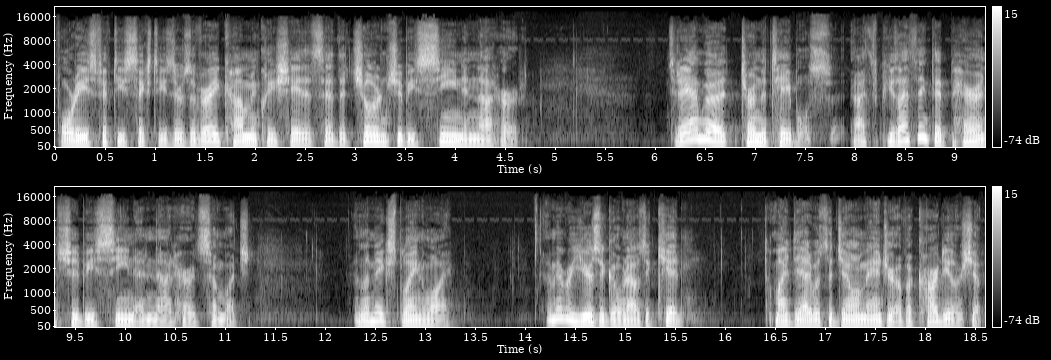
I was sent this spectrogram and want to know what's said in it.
40s, 50s, 60s, there was a very common cliche that said that children should be seen and not heard. Today, I'm going to turn the tables because I think that parents should be seen and not heard so much. And let me explain why. I remember years ago when I was a kid, my dad was the general manager of a car dealership.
